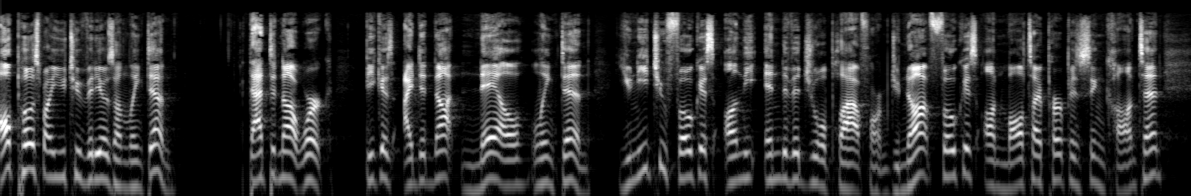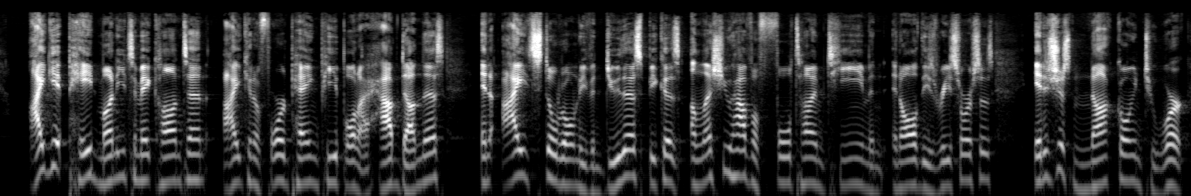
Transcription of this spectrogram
I'll post my YouTube videos on LinkedIn. That did not work because I did not nail LinkedIn. You need to focus on the individual platform. Do not focus on multi purposing content I get paid money to make content. I can afford paying people, and I have done this. And I still don't even do this because unless you have a full time team and, and all these resources, it is just not going to work.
